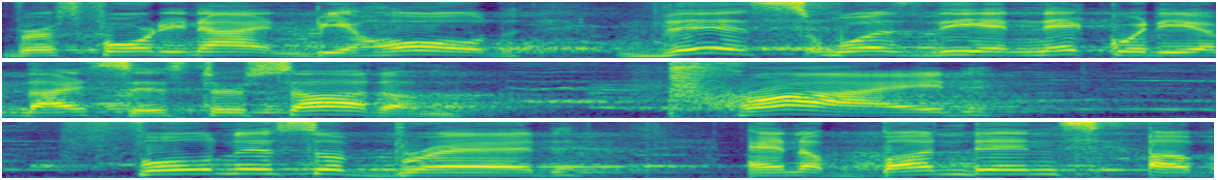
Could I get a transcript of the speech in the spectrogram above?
Verse 49, Behold, this was the iniquity of thy sister Sodom. Pride, fullness of bread, and abundance of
